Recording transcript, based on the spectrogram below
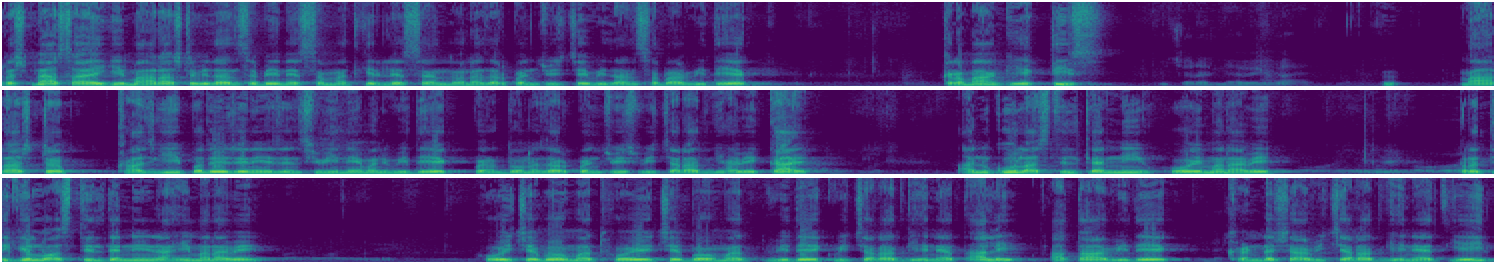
प्रश्न असा आहे की महाराष्ट्र विधानसभेने संमत केलेले सन दोन हजार पंचवीसचे विधानसभा विधेयक क्रमांक एकतीस. महाराष्ट्र खाजगी पदयोजन एजन्सी विनियमन विधेयक दोन हजार पंचवीस विचारात घ्यावे काय? अनुकूल असतील त्यांनी होय म्हणावे. प्रतिकूल असतील त्यांनी नाही म्हणावे. होयचे बहुमत होयचे बहुमत विधेयक विचारात घेण्यात आले. आता विधेयक खंडशा विचारात घेण्यात येईल.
